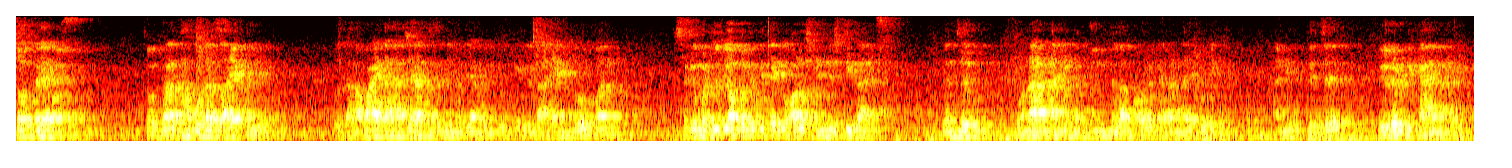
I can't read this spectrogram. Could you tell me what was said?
चौथऱ्यापासून. चौथरा दहा फुटाचा आहे खाली. तो दहा बाय दहाच्या श्रेणीमध्ये आपण तो केलेला आहे आणि तो पण सगळे मटेरियल जे वापरले ते त्याची ऑल स्टेनलेस स्टील आहे. त्यांचं होणार नाही गंजून त्याला प्रॉब्लेम येणार नाही पुढे. आणि त्याचं ड्युरेबिलिटी कायम राहील.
